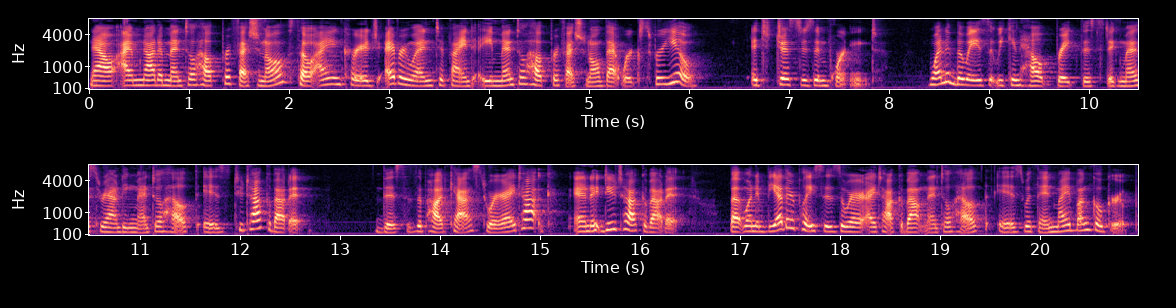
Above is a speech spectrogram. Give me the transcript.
Now, I'm not a mental health professional, so I encourage everyone to find a mental health professional that works for you. It's just as important. One of the ways that we can help break the stigma surrounding mental health is to talk about it. This is a podcast where I talk, and I do talk about it. But one of the other places where I talk about mental health is within my Bunco group.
